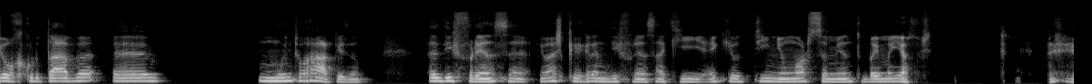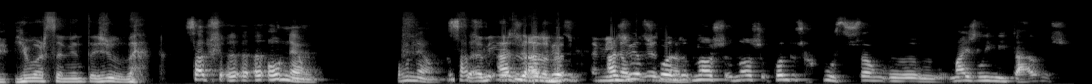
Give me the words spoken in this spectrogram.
eu recrutava, um, muito rápido. A diferença, eu acho que a grande diferença aqui é que eu tinha um orçamento bem maior e o orçamento ajuda. Sabes, eh, eh, ou não, ou não. Sabes A que mim às, às ajudava-me, vezes, a mim às vezes quando, ajudava. nós, nós, quando os recursos são eh, mais limitados,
